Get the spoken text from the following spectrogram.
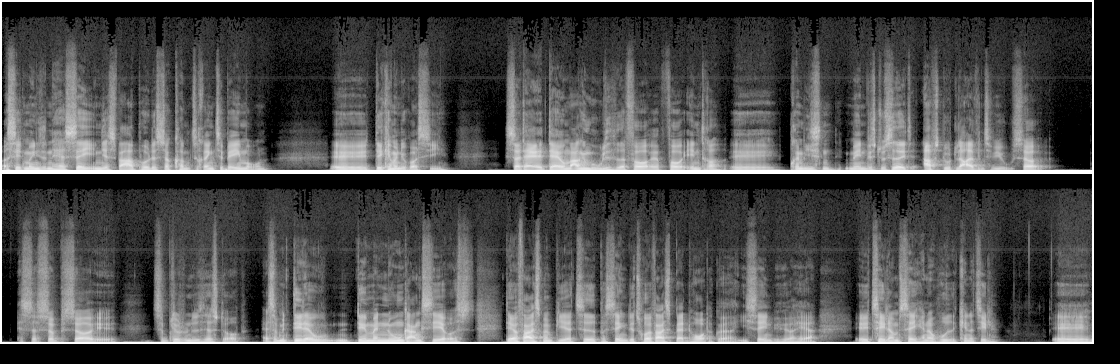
at sætte mig ind i den her sag, inden jeg svarer på det, så kom til ring tilbage i morgen. Øh, det kan man jo godt sige. Så der, der er jo mange muligheder for, øh, for at ændre øh, præmissen, men hvis du sidder i et absolut live-interview, så, altså, så, så, øh, så bliver du nødt til at stå op. Altså, men det, der jo, det man nogle gange ser også, det er jo faktisk, at man bliver taget på sengen. Det tror jeg faktisk, Bertel Hård, der gør i sagen, vi hører her, øh, taler om sag, han overhovedet kender til. Øh,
